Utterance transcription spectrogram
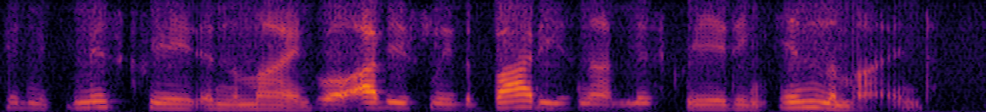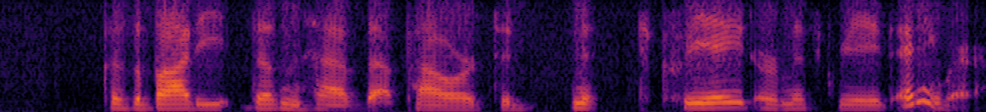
can miscreate in the mind. Well, obviously the body is not miscreating in the mind because the body doesn't have that power to, to create or miscreate anywhere.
